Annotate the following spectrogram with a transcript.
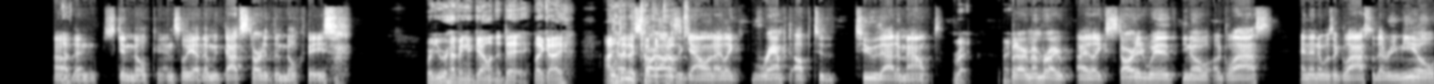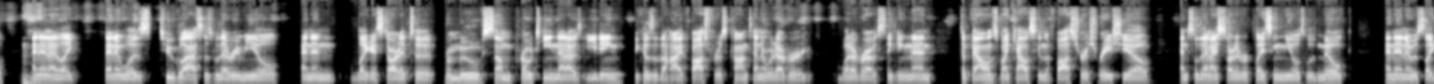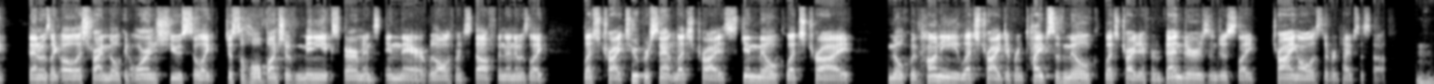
uh, Yeah. than skim milk. And so yeah, then we, that started the milk phase. Where you were having a gallon a day. Like I I well, had didn't a start out as a gallon. I like ramped up to to that amount. Right. But I remember I I like started with you know a glass, and then it was a glass with every meal, Mhm. and then I like then it was two glasses with every meal, and then like I started to remove some protein that I was eating because of the high phosphorus content or whatever whatever I was thinking then to balance my calcium to phosphorus ratio, and so then I started replacing meals with milk, and then it was like then it was like oh let's try milk and orange juice. So like just a whole bunch of mini experiments in there with all different stuff. And then it was like let's try 2% let's try skim milk let's try milk with honey let's try different types of milk let's try different vendors and just like trying all this different types of stuff. Mm-hmm.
